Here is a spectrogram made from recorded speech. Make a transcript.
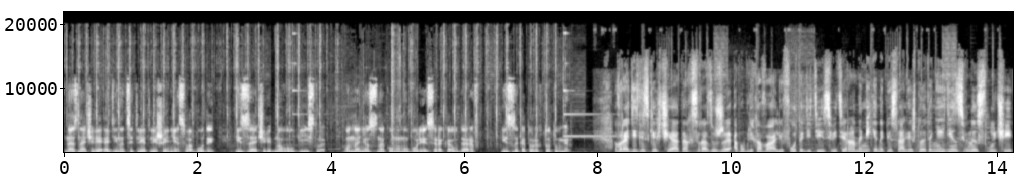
назначили 11 лет лишения свободы из-за очередного убийства. Он нанес знакомому более 40 ударов, из-за которых тот умер. В родительских чатах сразу же опубликовали фото детей с ветеранами и написали, что это не единственный случай,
